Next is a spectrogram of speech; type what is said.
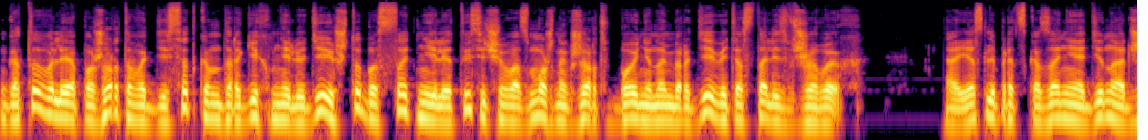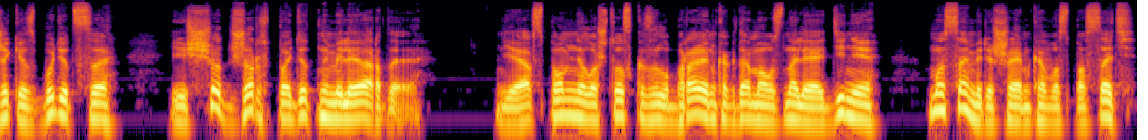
готова ли я пожертвовать десяткам дорогих мне людей, чтобы сотни или тысячи возможных жертв бойни номер 9 остались в живых. А если предсказание Дина о Джеке сбудется, и жертв пойдет на миллиарды. Я вспомнила, что сказал Брайан, когда мы узнали о Дине, мы сами решаем, кого спасать,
